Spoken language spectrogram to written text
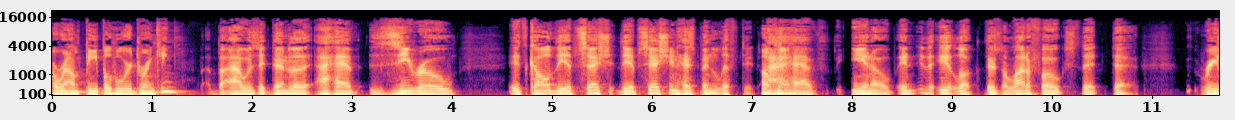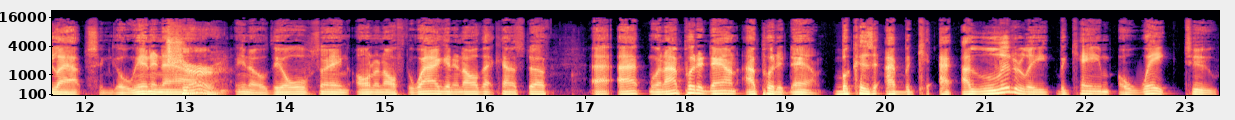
around people who are drinking? But I was at dinner. I have zero. It's called the obsession. The obsession has been lifted. Okay. I have, you know, and it, it, look, there's a lot of folks that uh, relapse and go in and out. Sure. You know, the old saying on and off the wagon and all that kind of stuff. I, I when I put it down, I put it down because I, beca- I I literally became awake to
